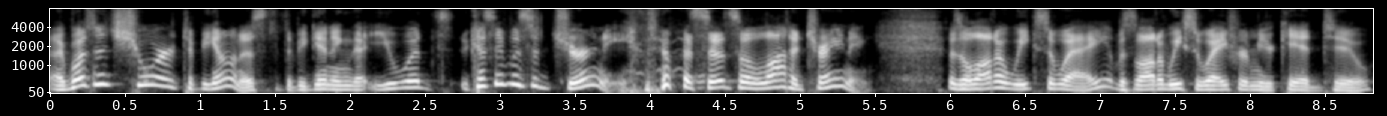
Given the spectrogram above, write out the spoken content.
I wasn't sure, to be honest, at the beginning that you would, because it was a journey. so it's a lot of training. It was a lot of weeks away. It was a lot of weeks away from your kid too,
